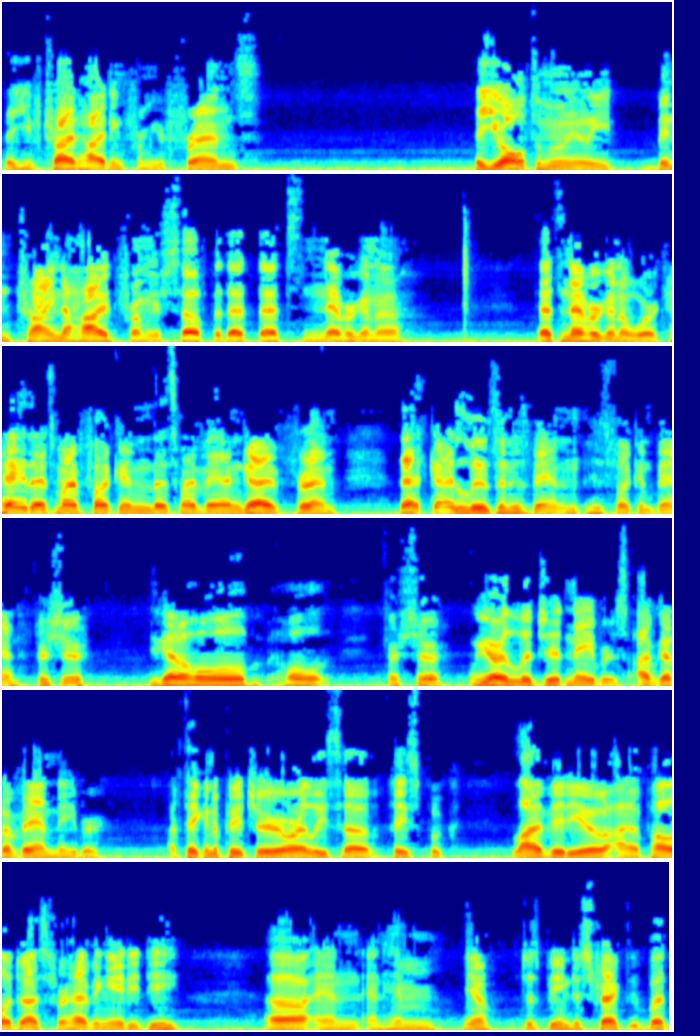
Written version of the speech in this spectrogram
that you've tried hiding from your friends that you ultimately been trying to hide from yourself but that that's never gonna that's never gonna work hey that's my fucking that's my van guy friend that guy lives in his van, his fucking van for sure. He's got a whole whole for sure. We are legit neighbors. I've got a van neighbor. I've taken a picture or at least a Facebook live video. I apologize for having ADD uh, and and him, you know, just being distracted. But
